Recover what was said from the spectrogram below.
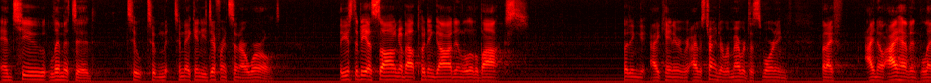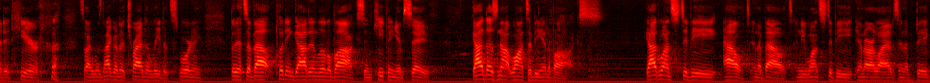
and too limited to, to, to make any difference in our world? There used to be a song about putting God in a little box. Putting, I can't even, I was trying to remember it this morning, but I, I know I haven't led it here, so I was not going to try to lead it this morning. But it's about putting God in a little box and keeping him safe. God does not want to be in a box. God wants to be out and about, and he wants to be in our lives in a big,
